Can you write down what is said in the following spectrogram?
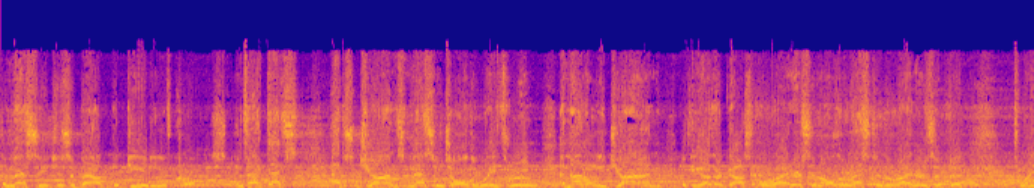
The message is about the deity of Christ. In fact, that's, that's John's message all the way through. And not only John, but the other gospel writers and all the rest of the writers of the 27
